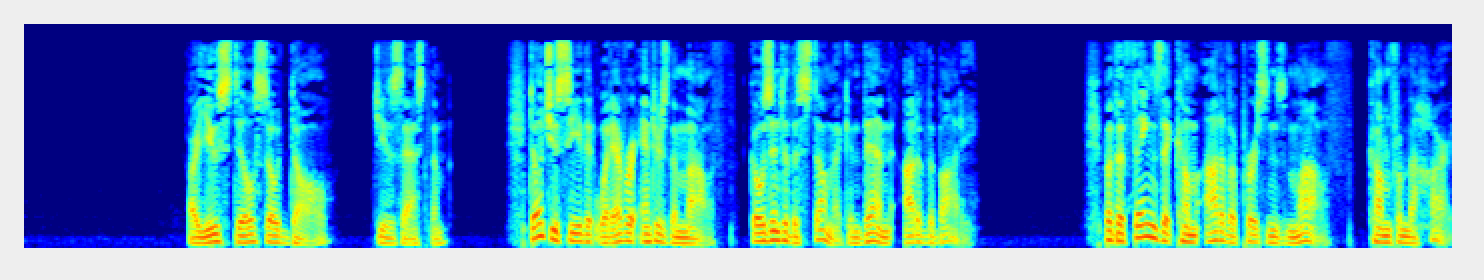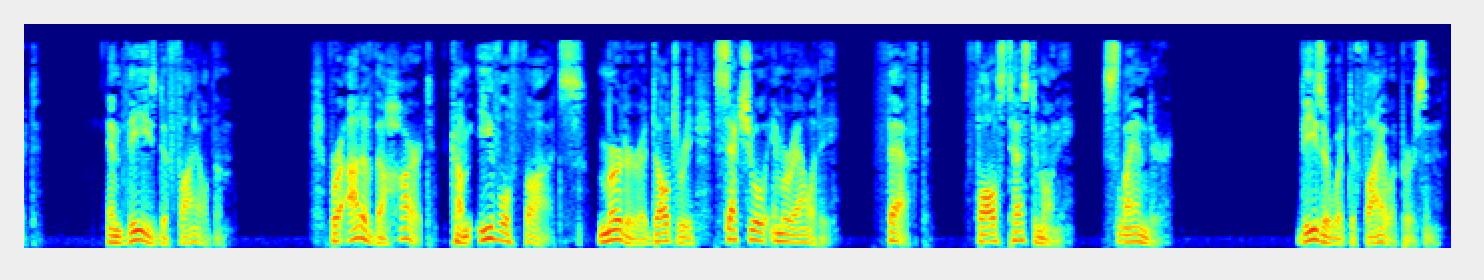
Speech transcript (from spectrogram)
Are you still so dull? Jesus asked them. Don't you see that whatever enters the mouth goes into the stomach and then out of the body but the things that come out of a person's mouth come from the heart and these defile them. For out of the heart come evil thoughts murder adultery sexual immorality theft false testimony slander. These are what defile a person.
